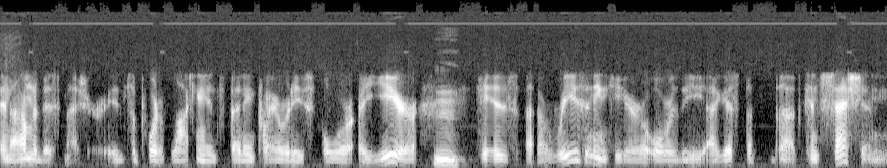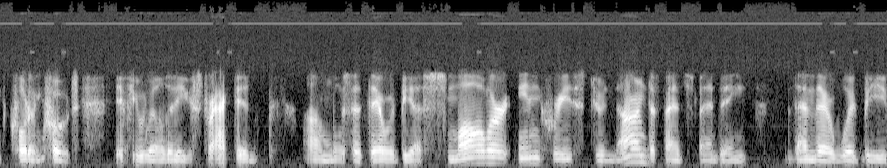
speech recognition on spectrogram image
an omnibus measure, in support of locking in spending priorities for a year. Mm. His uh, reasoning here, or the, I guess, the uh, concession, quote unquote, if you will, that he extracted um, was that there would be a smaller increase to non defense spending than there would be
